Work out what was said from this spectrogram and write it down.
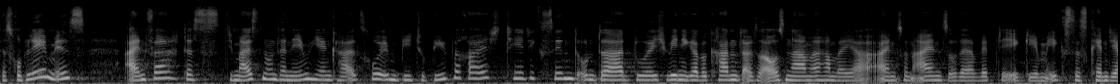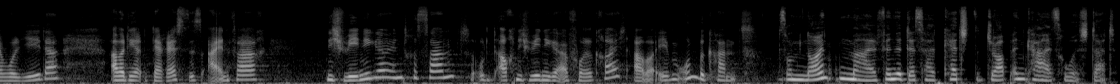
Das Problem ist, einfach, dass die meisten Unternehmen hier in Karlsruhe im B2B-Bereich tätig sind und dadurch weniger bekannt. Also Ausnahme haben wir ja 1 und 1 oder Web.de GMX, das kennt ja wohl jeder. Aber die, der Rest ist einfach nicht weniger interessant und auch nicht weniger erfolgreich, aber eben unbekannt. Zum neunten Mal findet deshalb Catch the Job in Karlsruhe statt.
